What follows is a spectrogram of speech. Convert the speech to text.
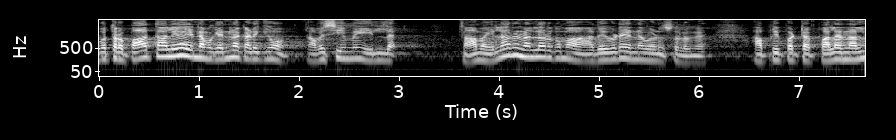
ஒருத்தரை பார்த்தாலே நமக்கு என்ன கிடைக்கும்? அவசியமே இல்லை. நாம் எல்லாரும் நல்லா இருக்கோமா? அதை விட என்ன வேணும் சொல்லுங்கள் அப்படிப்பட்ட பல நல்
